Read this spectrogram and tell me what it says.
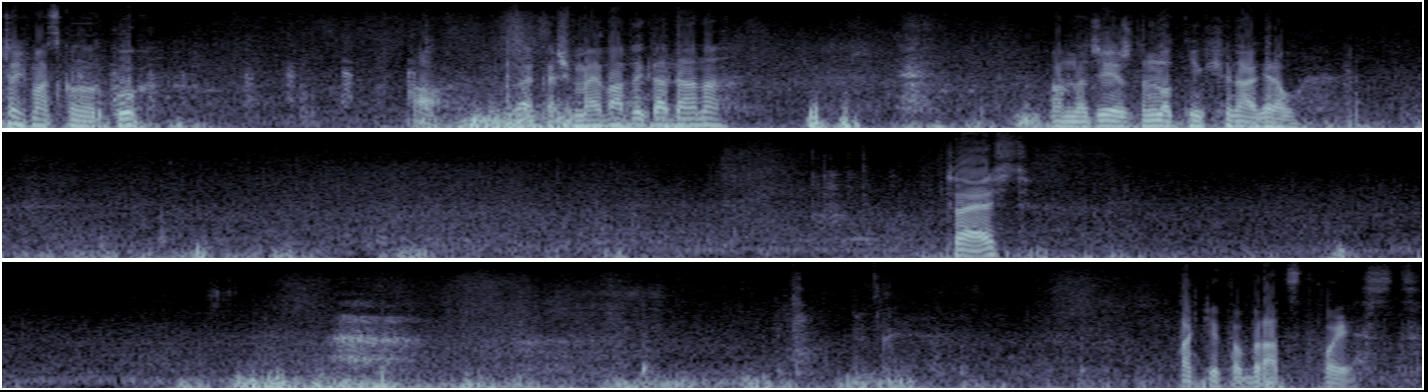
Cześć Maskonurku. O, jakaś mewa wygadana. Mam nadzieję, że ten lotnik się nagrał. Cześć. Takie to bractwo jest.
